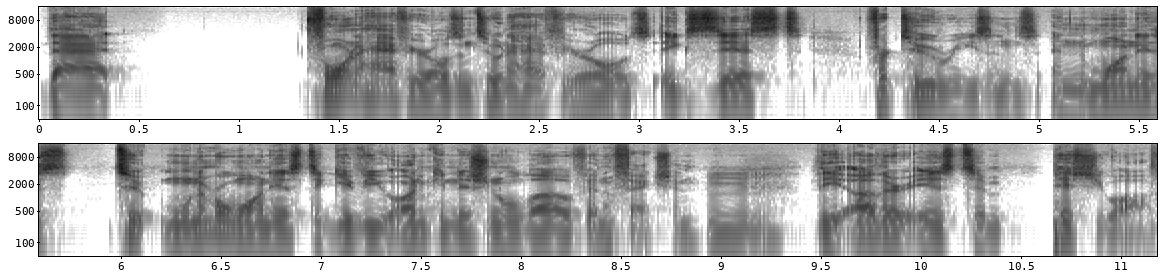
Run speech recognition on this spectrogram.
that four and a half year olds and two and a half year olds exist for two reasons. And one is to number one is to give you unconditional love and affection. Mm. The other is to piss you off.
